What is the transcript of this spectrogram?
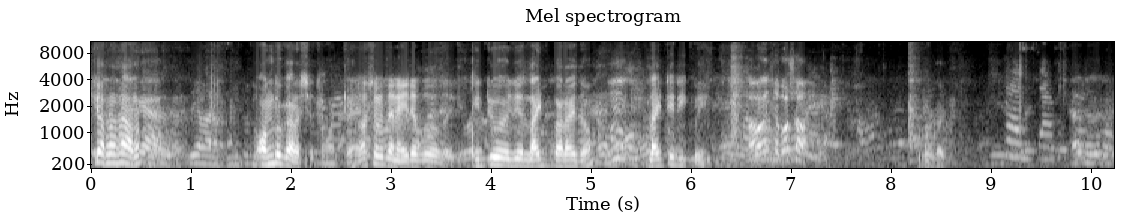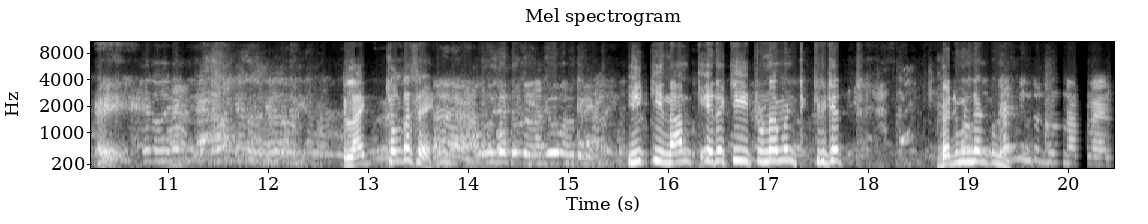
পরিষ্কার হয় না আরও? অন্ধকার আছে তোমারটা অসুবিধা নেই এটা একটু ওই যে লাইট বাড়াই দাও। লাইটেরই কই লাইট চলতেছে? ই কি নাম এটা কি টুর্নামেন্ট ক্রিকেট ব্যাডমিন্টন টুর্নামেন্ট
